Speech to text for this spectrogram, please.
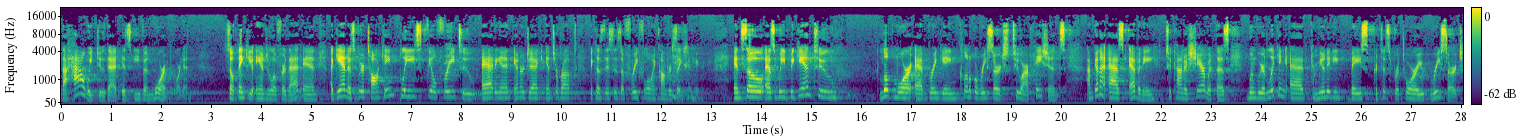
the how we do that is even more important. So, thank you, Angela, for that. And again, as we're talking, please feel free to add in, interject, interrupt, because this is a free flowing conversation here. And so, as we begin to look more at bringing clinical research to our patients, I'm going to ask Ebony to kind of share with us when we're looking at community based participatory research,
